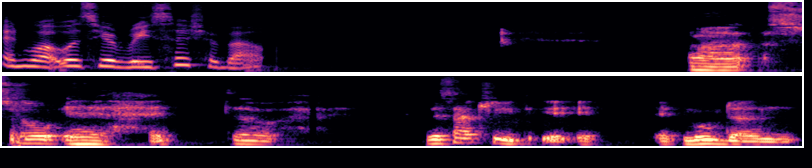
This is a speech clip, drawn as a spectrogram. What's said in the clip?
And what was your research about? Uh, so uh, it, uh, this actually it, it moved and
